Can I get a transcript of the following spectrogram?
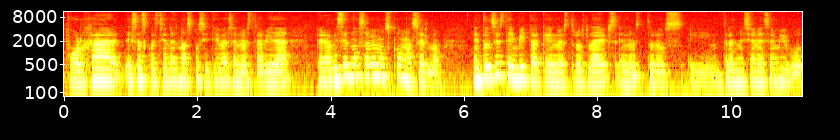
forjar esas cuestiones más positivas en nuestra vida, pero a veces no sabemos cómo hacerlo. Entonces te invito a que en nuestros lives, en nuestras eh, transmisiones en vivo,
